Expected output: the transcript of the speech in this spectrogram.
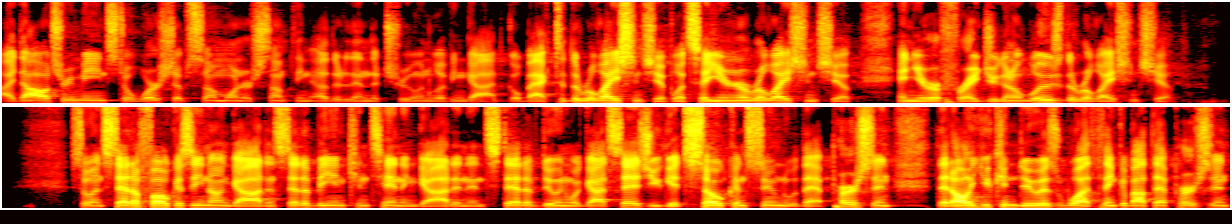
Idolatry means to worship someone or something other than the true and living God. Go back to the relationship. Let's say you're in a relationship and you're afraid you're going to lose the relationship. So instead of focusing on God, instead of being content in God, and instead of doing what God says, you get so consumed with that person that all you can do is what? Think about that person.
